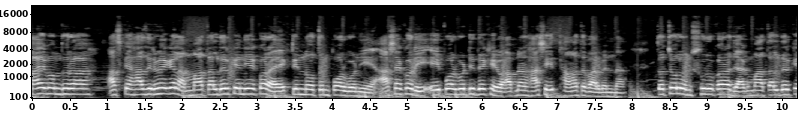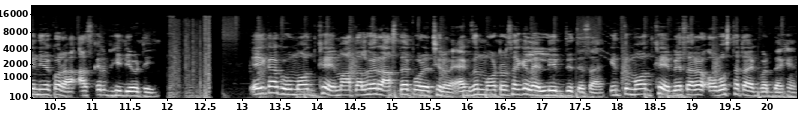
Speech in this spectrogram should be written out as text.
হাই বন্ধুরা, আজকে হাজির হয়ে গেলাম মাতালদেরকে নিয়ে করা একটি নতুন পর্ব নিয়ে। আশা করি এই পর্বটি দেখেও আপনার হাসি থামাতে পারবেন না। তো চলুন শুরু করা যাক মাতালদেরকে নিয়ে করা আজকের ভিডিওটি। এই কাকু মদ খেয়ে মাতাল হয়ে রাস্তায় পড়েছিল। একজন মোটর সাইকেলে লিফট দিতে চায়। কিন্তু মদ খেয়ে বেচারার অবস্থাটা একবার দেখেন।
